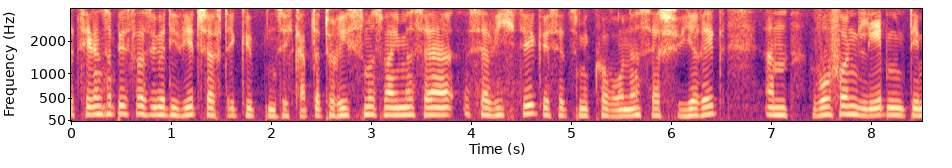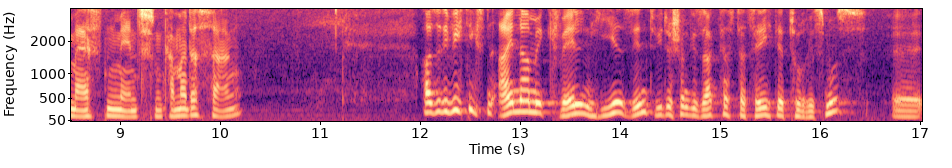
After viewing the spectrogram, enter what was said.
Erzähl uns ein bisschen was über die Wirtschaft Ägyptens. Ich glaube, der Tourismus war immer sehr, sehr wichtig, ist jetzt mit Corona sehr schwierig. Ähm, wovon leben die meisten Menschen? Kann man das sagen? Also die wichtigsten Einnahmequellen hier sind, wie du schon gesagt hast, tatsächlich der Tourismus. Äh,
